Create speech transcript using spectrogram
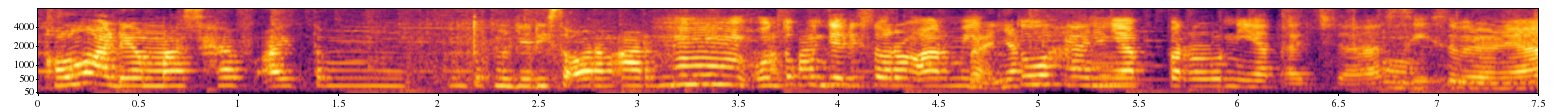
kalau ada yang must have item untuk menjadi seorang army Hmm, untuk menjadi seorang army Banyak itu hanya perlu niat aja Oh, sih iya. sebenarnya.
